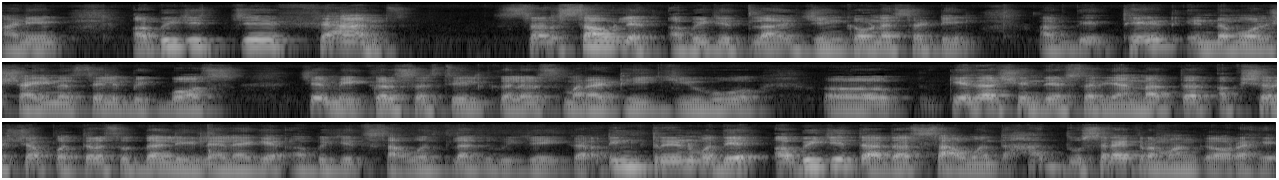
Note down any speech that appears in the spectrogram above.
आणि अभिजितचे फॅन्स सरसावलेत अभिजितला जिंकवण्यासाठी. अगदी थेट इंडमॉल शाईन असेल बिग बॉसचे मेकर्स असतील कलर्स मराठी जिओ केदार शिंदे सर यांना तर अक्षरशः पत्र सुद्धा लिहिलेलं आहे की अभिजित सावंतलाच विजयी करा. टिंग ट्रेंडमध्ये अभिजित दादा सावंत हा दुसऱ्या क्रमांकावर आहे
